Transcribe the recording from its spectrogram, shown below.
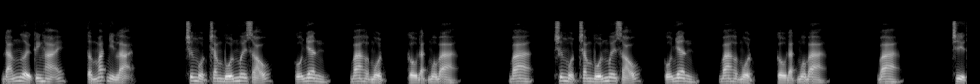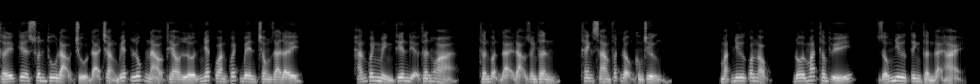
Đám người kinh hãi, tầm mắt nhìn lại. Chương một trăm bốn mươi sáu, cố nhân, ba hợp một, cầu đặt mua ba. Ba, chương một trăm bốn mươi sáu, cố nhân, ba hợp một, cầu đặt mua ba. Ba. Chỉ thấy kia xuân thu đạo chủ đã chẳng biết lúc nào theo lớn nhất quan quách bên trong ra đây. Hắn quanh mình thiên địa thân hòa, thân vận đại đạo doanh thân, thanh sam phất động không chừng mặt như con ngọc, đôi mắt thâm thúy, giống như tinh thần đại hải,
